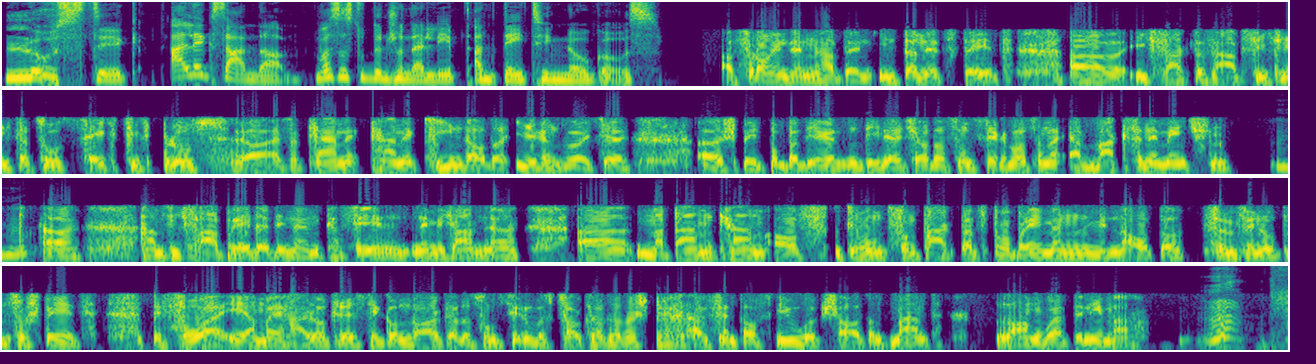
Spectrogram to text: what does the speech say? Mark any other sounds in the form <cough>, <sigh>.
lustig. Alexander, was hast du denn schon erlebt an Dating-No-Gos? Eine Freundin hat ein Internet-Date, äh, ich sage das absichtlich dazu, 60 plus, ja, also keine, keine Kinder oder irgendwelche äh, spätpubertierenden Teenager oder sonst irgendwas, sondern erwachsene Menschen. Mhm. Äh, haben sich verabredet in einem Café, nehme ich an. Ja. Äh, Madame kam aufgrund von Parkplatzproblemen mit dem Auto fünf Minuten zu spät. Bevor er mal Hallo, Christi, guten Tag oder sonst irgendwas gesagt hat, hat er <laughs> strafend auf die Uhr geschaut und meint, lang warte nicht mehr.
